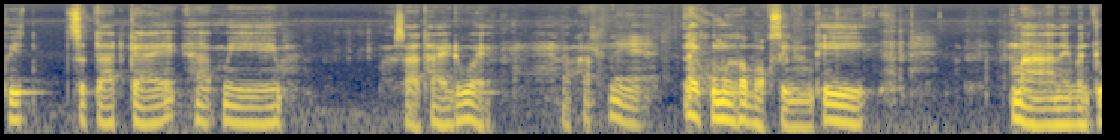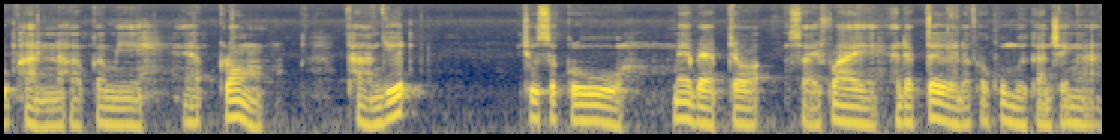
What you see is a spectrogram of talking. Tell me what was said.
ควิ z สตาร์ทไกด์ครับมีภาษาไทยด้วยนะครับนี่ในคู่มือเขาบอกสิ่งที่มาในบรรจุภัณฑ์นะครับ ก็มีนะครับกล้องฐานยึด ชุดสกรู แม่แบบเจาะ สายไฟอะแดปเตอร์แล้วก็คู่มือการใช้งาน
